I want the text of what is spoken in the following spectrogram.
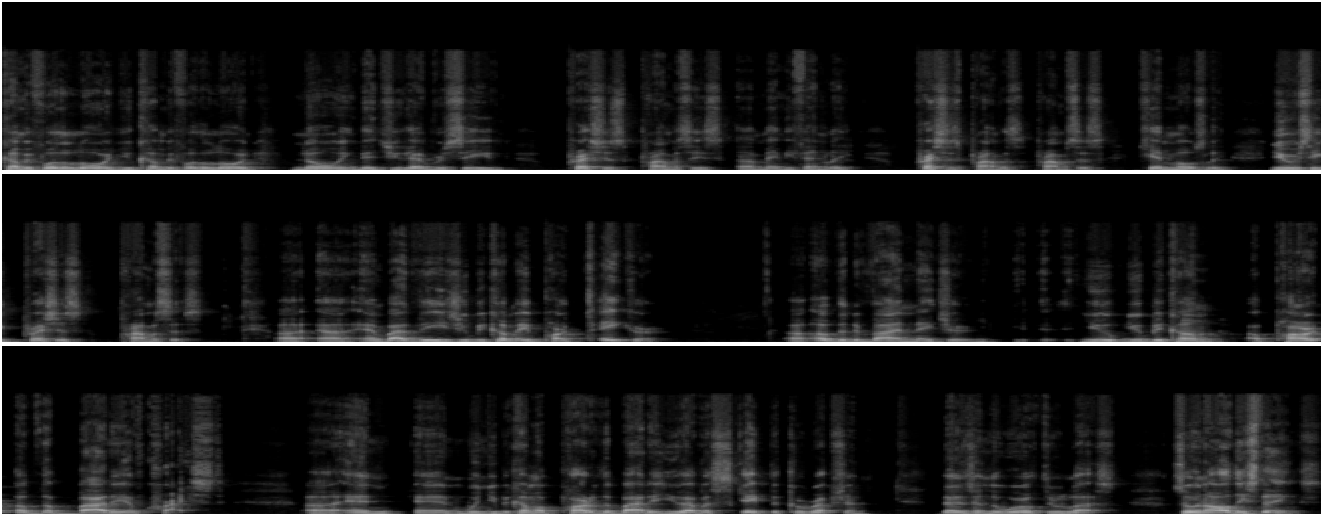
come before the Lord, you come before the Lord knowing that you have received precious promises, uh, Mamie Finley, precious promise promises, Ken Mosley. You receive precious promises, uh, uh, and by these you become a partaker uh, of the divine nature. You you become a part of the body of Christ, uh, and and when you become a part of the body, you have escaped the corruption that is in the world through lust. So in all these things,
